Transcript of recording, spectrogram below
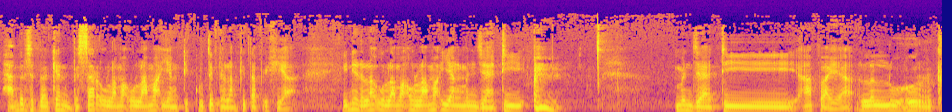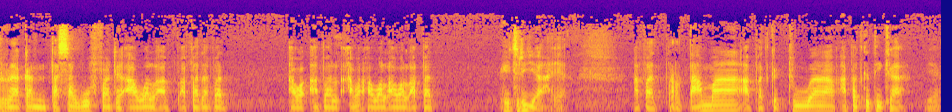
Hampir sebagian besar ulama-ulama yang dikutip dalam kitab Ihya ini adalah ulama-ulama yang menjadi menjadi apa ya leluhur gerakan tasawuf pada awal abad-abad awal awal awal awal abad hijriyah ya. Abad pertama abad kedua abad ketiga ya.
